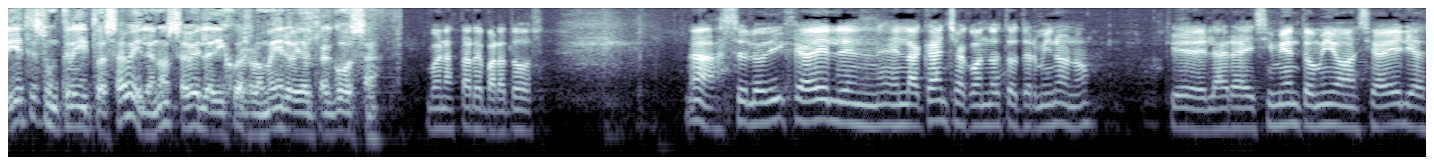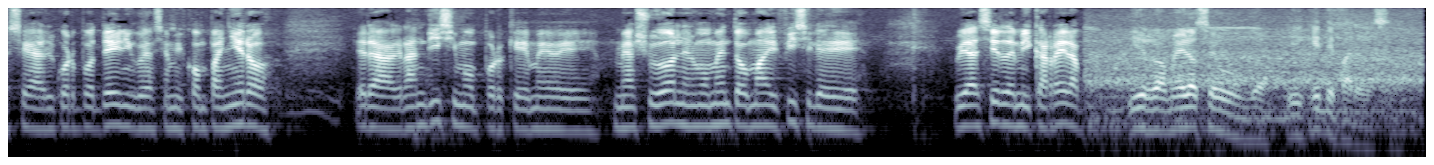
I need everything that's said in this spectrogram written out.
Y este es un crédito a Sabela, ¿no? Sabela dijo es Romero y otra cosa. Buenas tardes para todos. Nada, se lo dije a él en, en, la cancha cuando esto terminó, ¿no? Que el agradecimiento mío hacia él y hacia el cuerpo técnico y hacia mis compañeros era grandísimo porque me, me ayudó en el momento más difícil de, voy a decir, de mi carrera. Y Romero segundo. ¿Y qué te parece?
